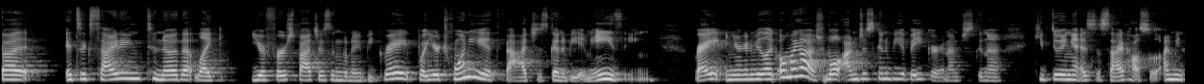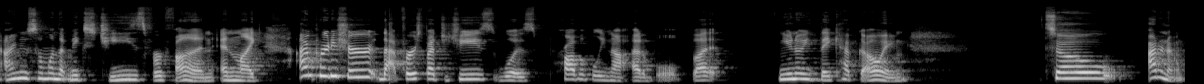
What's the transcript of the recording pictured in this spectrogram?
But it's exciting to know that like your first batch isn't to be great, but your 20th batch is to be amazing, right? And you're going to be like, oh my gosh, well, I'm just going to be a baker and I'm just going to keep doing it as a side hustle. I mean, I knew someone that makes cheese for fun. And like, I'm pretty sure that first batch of cheese was probably not edible, but you know, they kept going. So I don't know.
